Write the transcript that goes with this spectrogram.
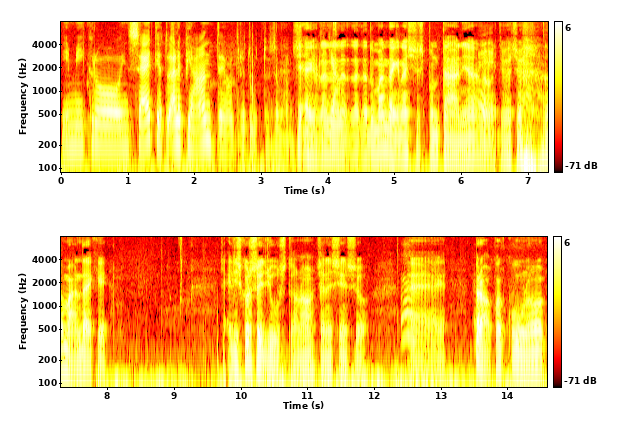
i micro insetti, alle piante oltretutto. Insomma, sì, eh, la, la, la, la, domanda che nasce spontanea, eh. no, ti faccio la domanda è che cioè, il discorso è giusto, no? Cioè nel senso, eh, però qualcuno,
